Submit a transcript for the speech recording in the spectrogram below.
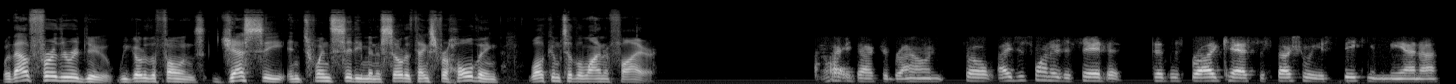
Without further ado, we go to the phones. Jesse in Twin City, Minnesota. Thanks for holding. Welcome to the line of fire. Hi, Dr. Brown. So I just wanted to say that, that this broadcast, especially, is speaking to me on a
